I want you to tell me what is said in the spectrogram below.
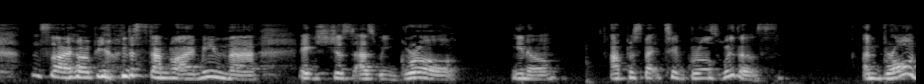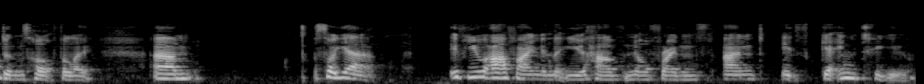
so I hope you understand what I mean there. It's just as we grow, you know, our perspective grows with us and broadens, hopefully. Um, so, yeah, if you are finding that you have no friends and it's getting to you,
